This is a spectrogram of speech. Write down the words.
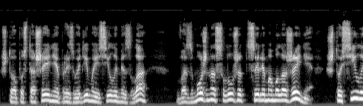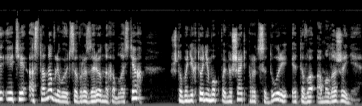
что опустошение, производимое силами зла, возможно, служат целям омоложения, что силы эти останавливаются в разоренных областях, чтобы никто не мог помешать процедуре этого омоложения.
